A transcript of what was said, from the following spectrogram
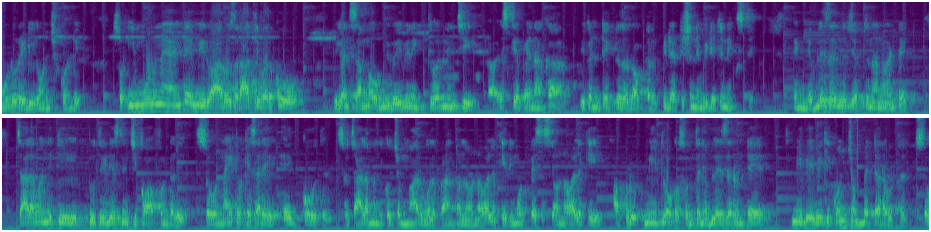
మూడు రెడీగా ఉంచుకోండి. సో ఈ మూడు ఉన్నాయంటే మీరు ఆ రోజు రాత్రి వరకు యూ కెన్ సమ్మ మీ బేబీని ట్యూర్ నుంచి uh, ఎస్కేప్ అయినాక you can take to the doctor paediatrician immediately next day and nebuliser ఎందుకు చెప్తున్నాను అంటే చాలా మందికి టూ త్రీ డేస్ నుంచి కాఫ్ ఉంటుంది. సో నైట్ ఒకేసారి ఎక్కువ అవుతుంది. సో చాలా మంది కొంచెం మారుమూల ప్రాంతంలో ఉన్న వాళ్ళకి రిమోట్ ప్లేసెస్లో ఉన్న వాళ్ళకి అప్పుడు మీ ఇంట్లో ఒక సొంత నెబులైజర్ ఉంటే మీ బేబీకి కొంచెం బెటర్ అవుతుంది. సో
